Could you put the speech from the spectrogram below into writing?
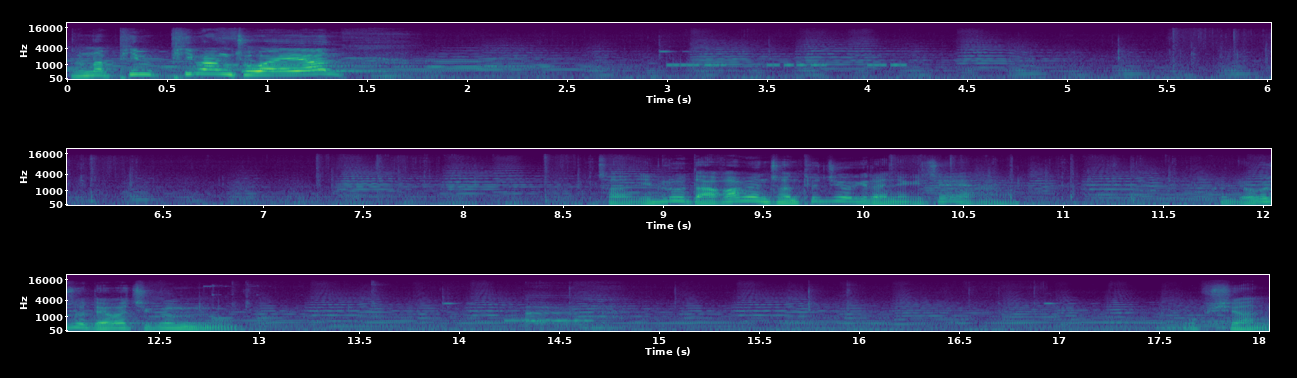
누나 피, 피망 좋아해요? 자 일로 나가면 전투지역이란 얘기지? 그럼 여기서 내가 지금 옵션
